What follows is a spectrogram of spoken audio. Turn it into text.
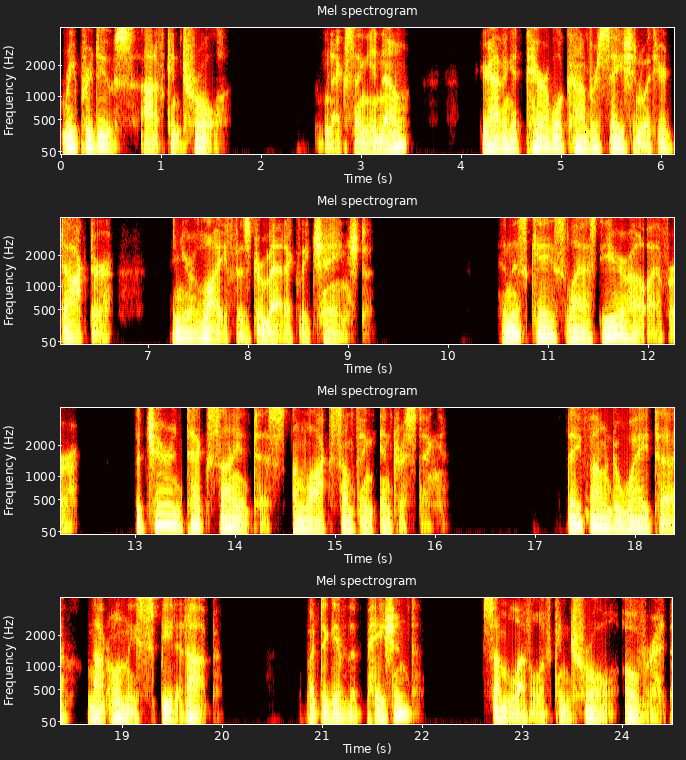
reproduce out of control. Next thing you know, you're having a terrible conversation with your doctor, and your life is dramatically changed. In this case last year, however, the Charon Tech scientists unlocked something interesting. They found a way to not only speed it up, but to give the patient some level of control over it.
